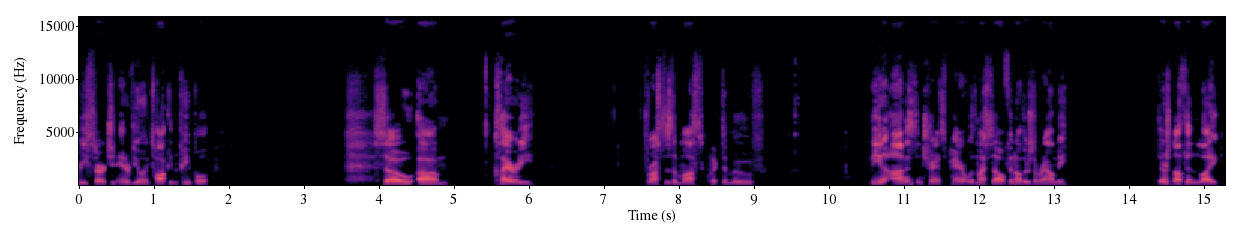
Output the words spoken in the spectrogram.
research and interviewing, talking to people. So um, clarity, thrust is a must. Quick to move. Being honest and transparent with myself and others around me there's nothing like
